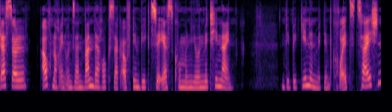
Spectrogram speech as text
Das soll auch noch in unseren Wanderrucksack auf dem Weg zur Erstkommunion mit hinein. Und wir beginnen mit dem Kreuzzeichen.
